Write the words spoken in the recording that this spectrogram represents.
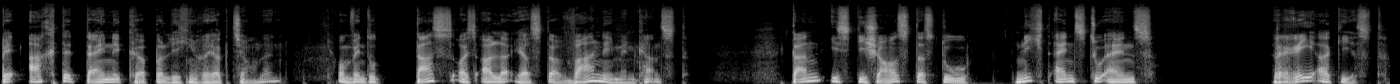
beachte deine körperlichen Reaktionen. Und wenn du das als allererster wahrnehmen kannst, dann ist die Chance, dass du nicht eins zu eins reagierst,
